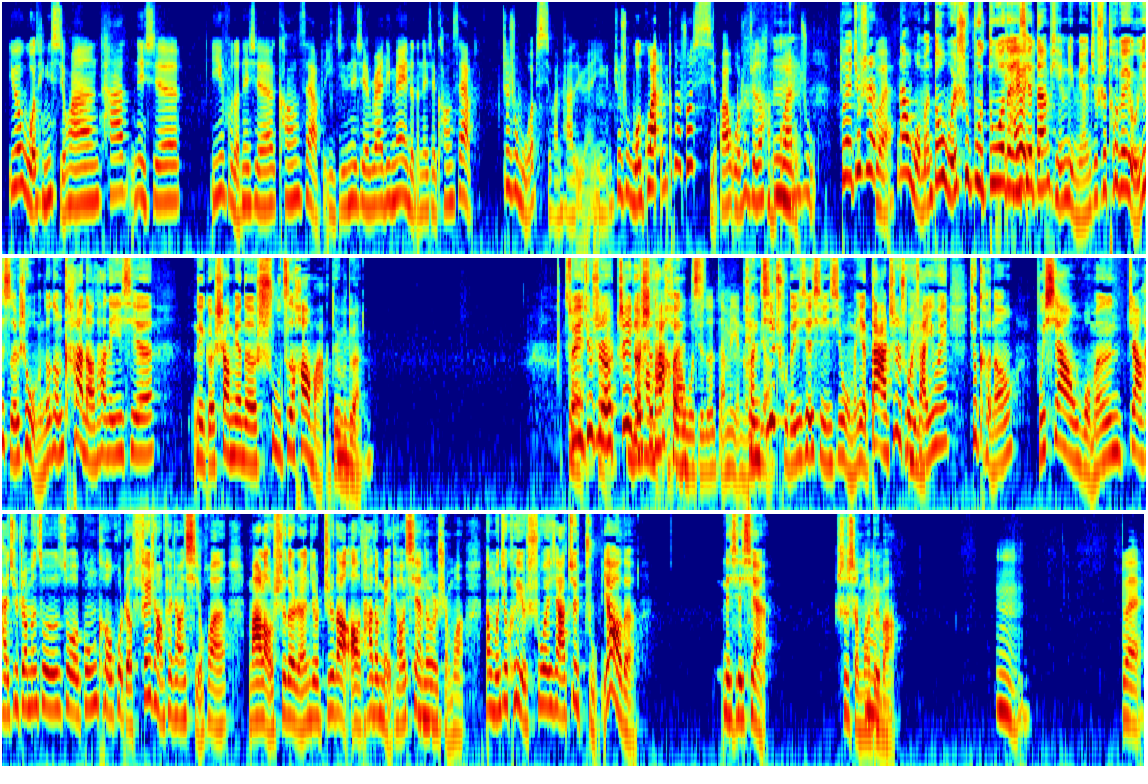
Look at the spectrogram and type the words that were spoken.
因为我挺喜欢他那些衣服的那些 concept 以及那些 ready made 的那些 concept，这是我喜欢它的原因，就是我关不能说喜欢，我是觉得很关嗯注。对，就是对那我们都为数不多的一些单品里面，就是特别有意思的是，我们都能看到它的一些那个上面的数字号码，对不对？嗯所以就是这个是它数字号码的话很我觉得咱们也没很基础的一些信息，我们也大致说一下，嗯因为就可能不像我们这样还去专门做做功课，或者非常非常喜欢马老师的人就知道哦，他的每条线嗯都是什么。那我们就可以说一下最主要的那些线是什么，对吧？嗯，对，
